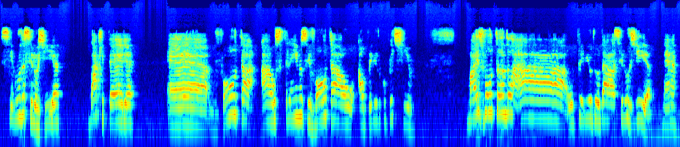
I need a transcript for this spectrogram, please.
segunda cirurgia, bactéria, é, volta aos treinos e volta ao, ao período competitivo. Mas voltando ao período da cirurgia, né?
